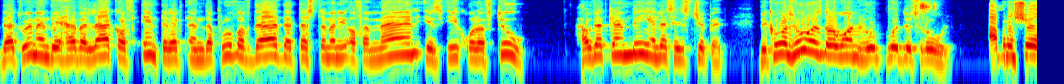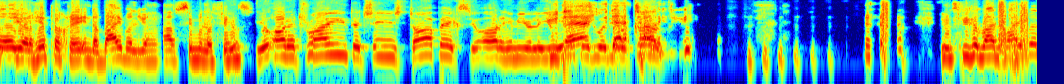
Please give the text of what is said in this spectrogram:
that women they have a lack of intellect, and the proof of that, the testimony of a man is equal of two. How that can be unless he's stupid? Because who is the one who put this rule? I'm gonna show you're a hypocrite. In the Bible, you have similar things. You are trying to change topics. You are humiliated there? with You your cult. you speak about the Bible?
